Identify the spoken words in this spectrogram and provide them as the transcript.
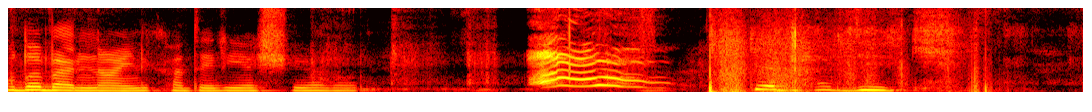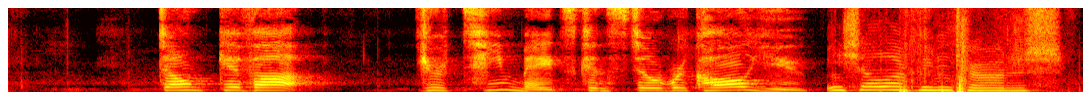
Bu da benimle aynı kaderi yaşıyor. Geberdik. Don't give up. Your teammates can still recall you. İnşallah beni çağırır.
